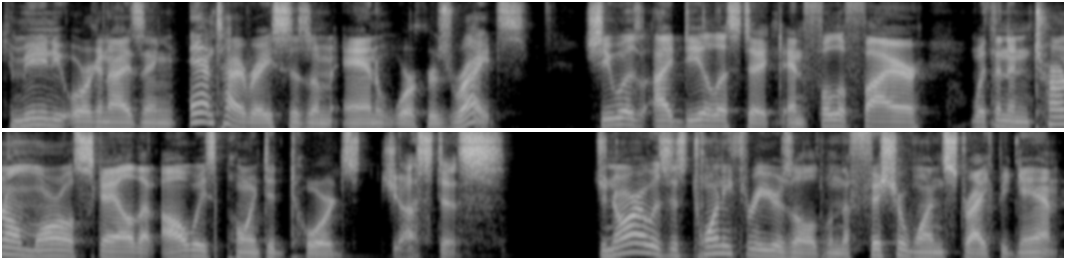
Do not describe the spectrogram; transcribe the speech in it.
community organizing, anti racism, and workers' rights. She was idealistic and full of fire with an internal moral scale that always pointed towards justice. Genora was just 23 years old when the Fisher One strike began.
